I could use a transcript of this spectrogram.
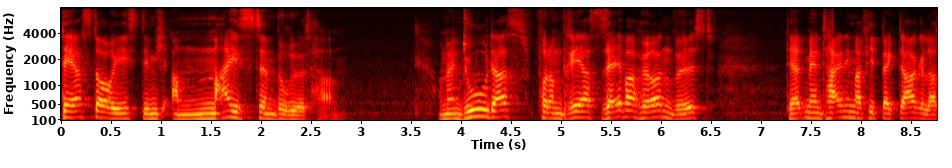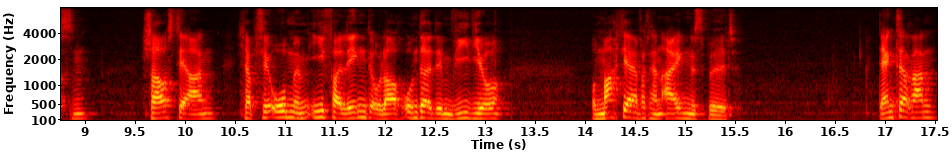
der Stories, die mich am meisten berührt haben. Und wenn du das von Andreas selber hören willst, der hat mir ein Teilnehmerfeedback dagelassen, schau es dir an. Ich habe es hier oben im i verlinkt oder auch unter dem Video und mach dir einfach dein eigenes Bild. Denk daran,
